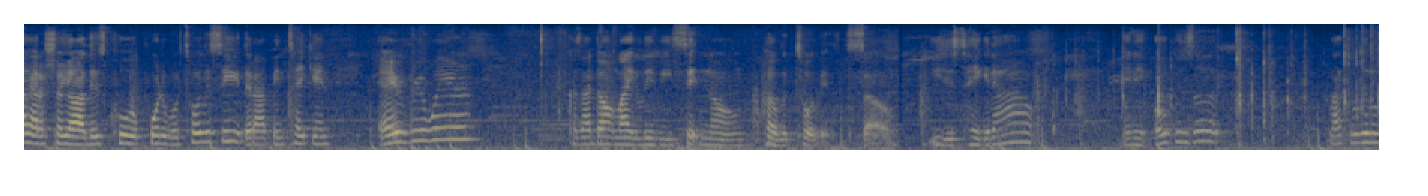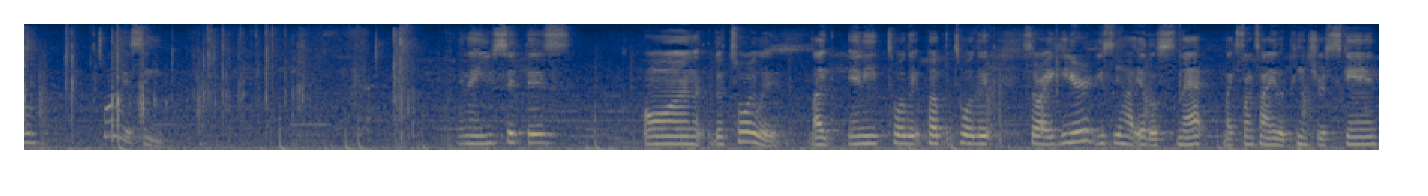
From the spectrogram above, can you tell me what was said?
I gotta show y'all this cool portable toilet seat that I've been taking everywhere. Cause I don't like Libby sitting on public toilets. So you just take it out and it opens up like a little toilet seat. And then you sit this on the toilet, like any toilet, public toilet. So right here, you see how it'll snap, like sometimes it'll pinch your skin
